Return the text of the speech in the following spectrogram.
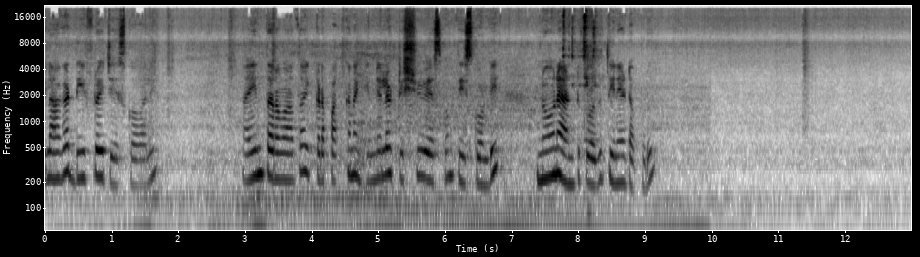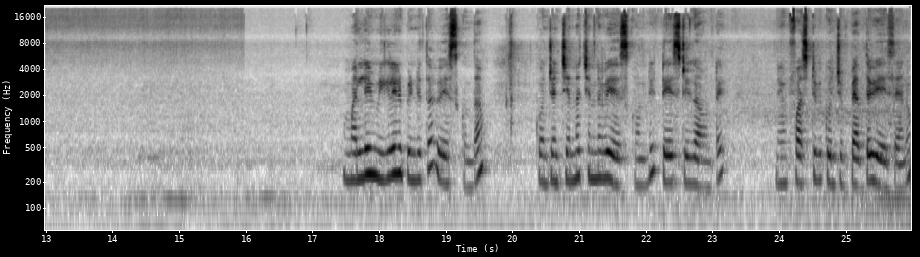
ఇలాగా డీప్ ఫ్రై చేసుకోవాలి. అయిన తర్వాత ఇక్కడ పక్కన గిన్నెలో టిష్యూ వేసుకొని తీసుకోండి. నూనె అంటుకోదు తినేటప్పుడు. మళ్ళీ మిగిలిన పిండితో వేసుకుందాం. కొంచెం చిన్న చిన్నవి వేసుకోండి టేస్టీగా ఉంటాయి. నేను ఫస్ట్వి కొంచెం పెద్దవి వేసాను.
